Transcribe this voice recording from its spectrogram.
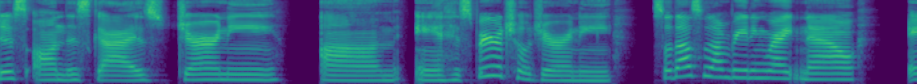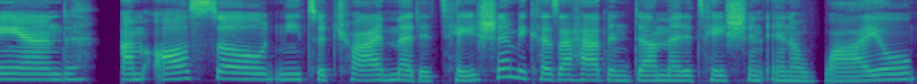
just on this guy's journey um and his spiritual journey. So that's what I'm reading right now and I'm also need to try meditation because I haven't done meditation in a while.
